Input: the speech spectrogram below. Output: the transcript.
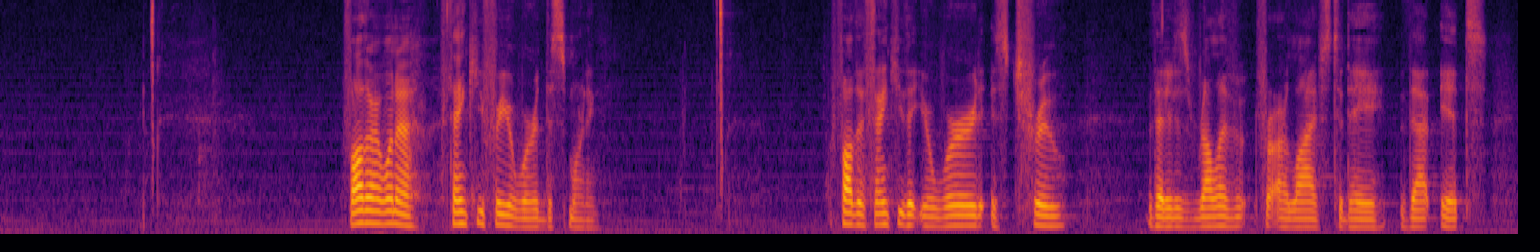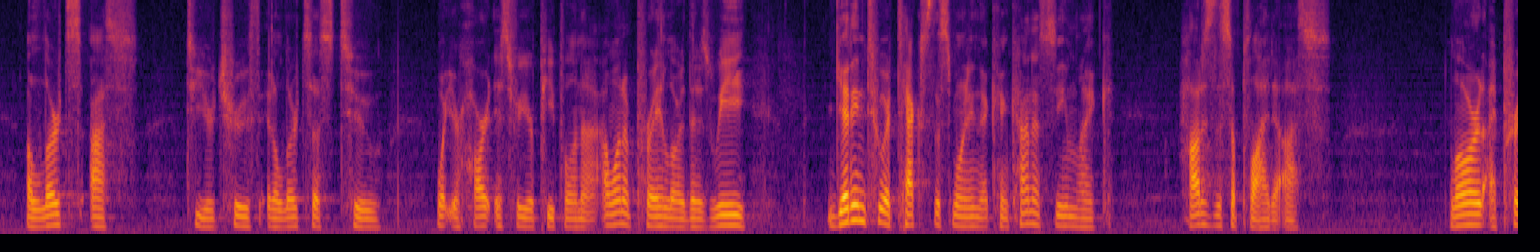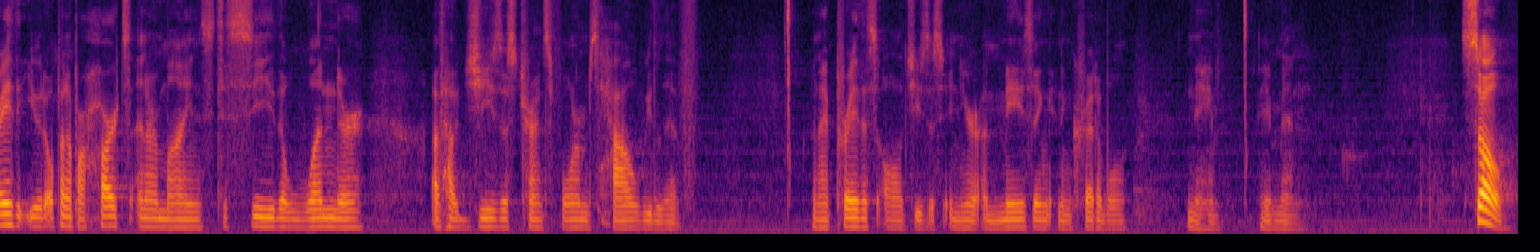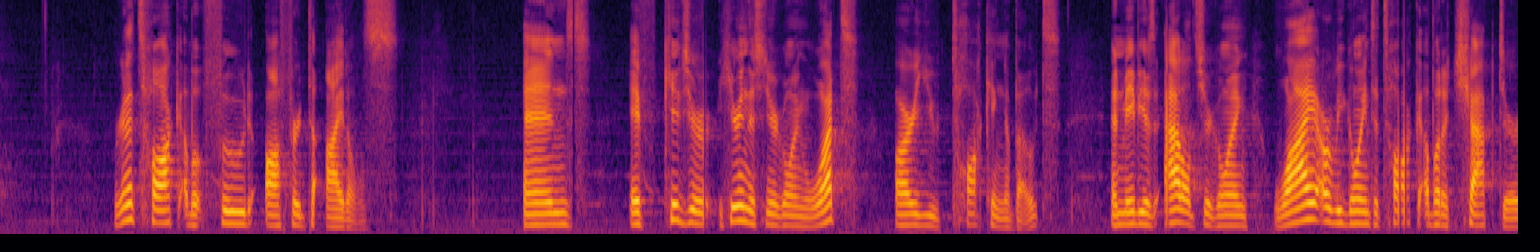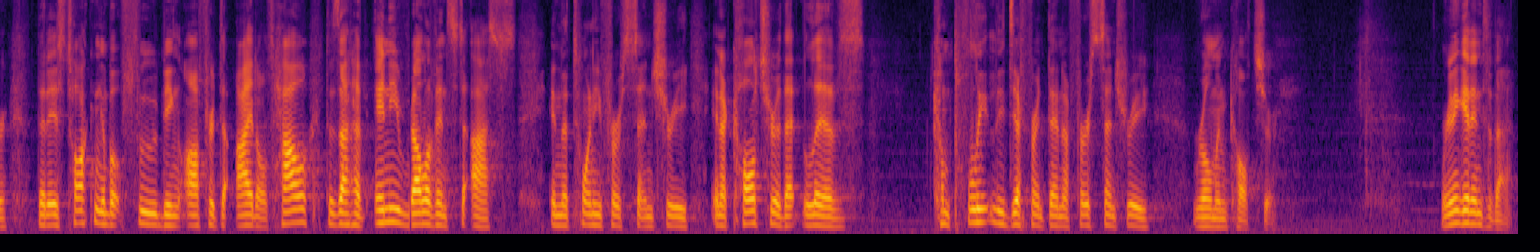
Father, I want to thank you for your word this morning. Father, thank you that your word is true, that it is relevant for our lives today, that it alerts us to your truth, it alerts us to what your heart is for your people. And I, I want to pray, Lord, that as we get into a text this morning that can kind of seem like, how does this apply to us? Lord, I pray that you would open up our hearts and our minds to see the wonder of how Jesus transforms how we live. And I pray this all, Jesus, in your amazing and incredible name. Amen. So, we're going to talk about food offered to idols. And if kids, you're hearing this and you're going, What are you talking about? And maybe as adults, you're going, Why are we going to talk about a chapter that is talking about food being offered to idols? How does that have any relevance to us in the 21st century in a culture that lives completely different than a first century Roman culture? We're going to get into that.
